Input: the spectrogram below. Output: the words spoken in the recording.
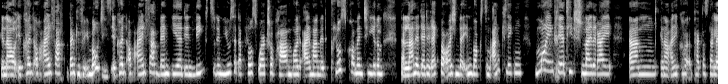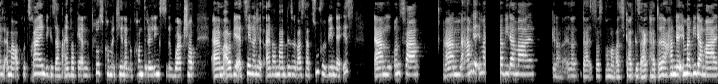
Genau, ihr könnt auch einfach, danke für Emojis, ihr könnt auch einfach, wenn ihr den Link zu dem Newsletter Plus Workshop haben wollt, einmal mit Plus kommentieren, dann landet er direkt bei euch in der Inbox zum Anklicken. Moin Kreativschneiderei, ähm, genau, Anni packt das da gleich einmal auch kurz rein. Wie gesagt, einfach gerne Plus kommentieren, dann bekommt ihr den Links zu dem Workshop. Ähm, aber wir erzählen euch jetzt einfach mal ein bisschen was dazu, für wen der ist. Ähm, und zwar ähm, haben wir immer wieder mal genau, also da ist das nochmal, was ich gerade gesagt hatte, haben wir immer wieder mal,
